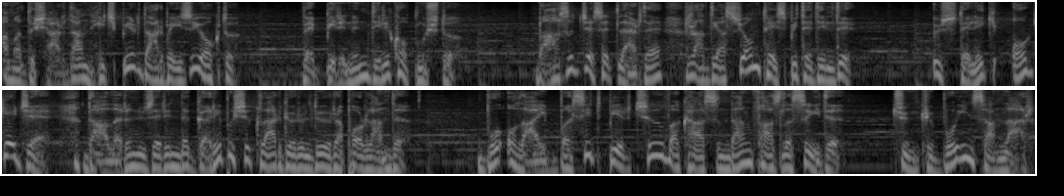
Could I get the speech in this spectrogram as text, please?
ama dışarıdan hiçbir darbe izi yoktu. Ve birinin dili kopmuştu. Bazı cesetlerde radyasyon tespit edildi. Üstelik o gece dağların üzerinde garip ışıklar görüldüğü raporlandı. Bu olay basit bir çığ vakasından fazlasıydı. Çünkü bu insanlar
